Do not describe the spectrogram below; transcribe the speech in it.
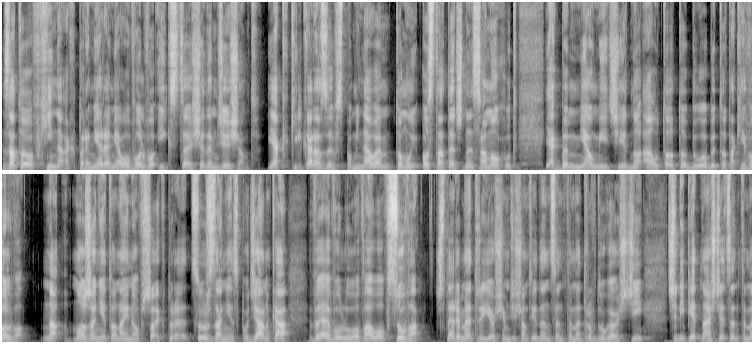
Za to w Chinach premierę miało Volvo XC70. Jak kilka razy wspominałem, to mój ostateczny samochód. Jakbym miał mieć jedno auto, to byłoby to takie Volvo. No, może nie to najnowsze, które, cóż za niespodzianka, wyewoluowało w suwa. 4 metry i 81 cm długości, czyli 15 cm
